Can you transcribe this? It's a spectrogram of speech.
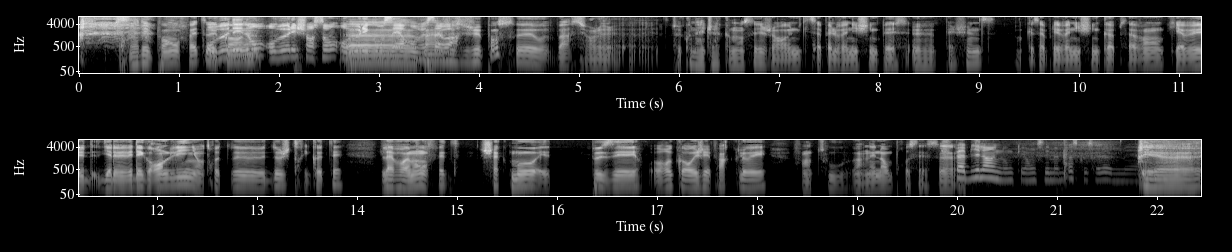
ça dépend, en fait. On euh, veut des noms, on veut les chansons, on veut les Euh, concerts, on veut bah, savoir. Je, je pense que bah, sur le, le truc qu'on a déjà commencé, genre une qui s'appelle Vanishing Pa- euh, Patience, qui s'appelait Vanishing Cops avant, qui avait, il y avait des grandes lignes entre deux, deux je tricotais. Là vraiment en fait, chaque mot est pesé, recorrigé par Chloé. Enfin tout, un énorme process. Je euh. suis pas bilingue donc on sait même pas ce que ça donne. mais- Et, euh,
